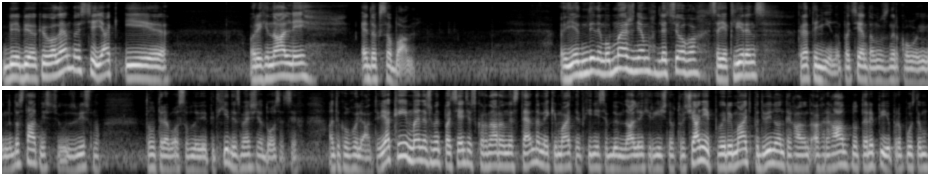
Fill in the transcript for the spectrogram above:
бі- біоеквівалентності, як і оригінальний едоксабан. Єдиним обмеженням для цього це є кліренс креатиніну. Пацієнтам з нирковою недостатністю, звісно, тому треба особливі підходи, зменшення дози цих антикоагулянтів. Який менеджмент пацієнтів з коронарними стендами, які мають необхідність абдомінального хірургічного втручання і приймають подвійну антиагрегантну терапію? Припустимо,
